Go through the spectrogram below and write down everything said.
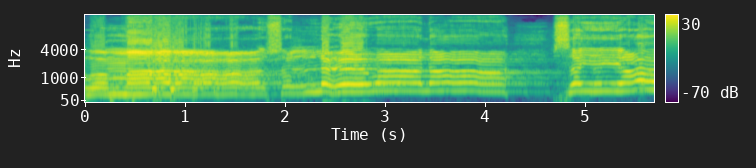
اللهم صل على سيدنا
